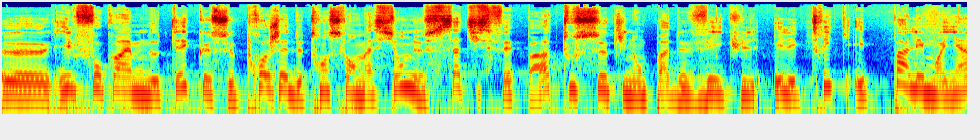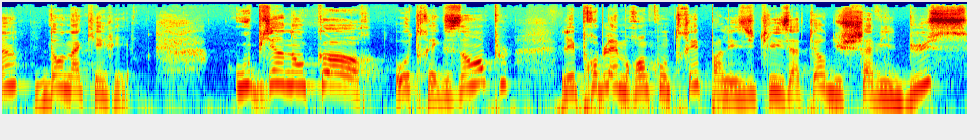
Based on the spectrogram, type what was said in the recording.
Euh, il faut quand même noter que ce projet de transformation ne satisfait pas tous ceux qui n'ont pas de véhicules électriques et pas les moyens d'en acquérir. Ou bien encore, autre exemple, les problèmes rencontrés par les utilisateurs du Bus,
